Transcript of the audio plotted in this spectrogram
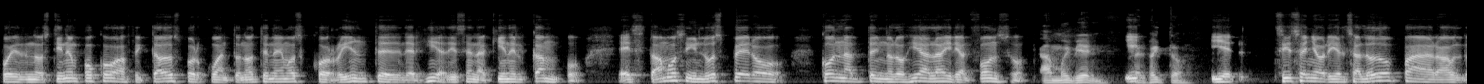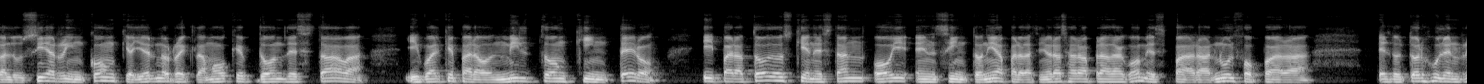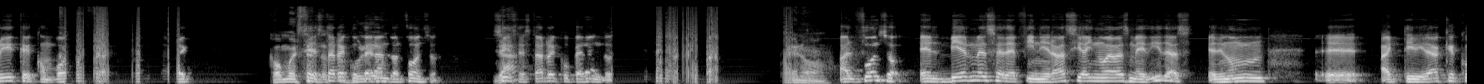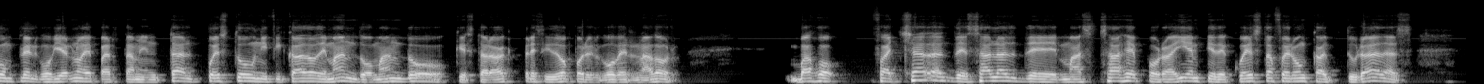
pues nos tiene un poco afectados por cuanto no tenemos corriente de energía, dicen aquí en el campo. Estamos sin luz, pero con la tecnología al aire, Alfonso. Ah, muy bien, perfecto. Y el, Sí, señor, y el saludo para Olga Lucía Rincón, que ayer nos reclamó que dónde estaba, igual que para don Milton Quintero, y para todos quienes están hoy en sintonía, para la señora Sara Prada Gómez, para Arnulfo, para el doctor Julio Enrique, con vos. ¿Cómo está? Se está recuperando, Alfonso. Sí, se está recuperando. Bueno. Alfonso, el viernes se definirá si hay nuevas medidas en un eh, actividad que cumple el gobierno departamental, puesto unificado de mando, mando que estará presidido por el gobernador. Bajo fachadas de salas de masaje por ahí en pie de cuesta fueron capturadas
